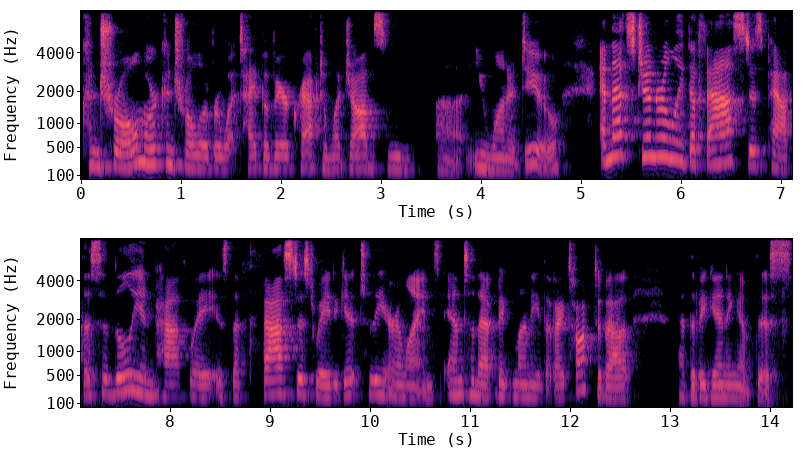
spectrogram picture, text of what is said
control, more control over what type of aircraft and what jobs you uh, you want to do. And that's generally the fastest path. The civilian pathway is the fastest way to get to the airlines and to that big money that I talked about at the beginning of this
